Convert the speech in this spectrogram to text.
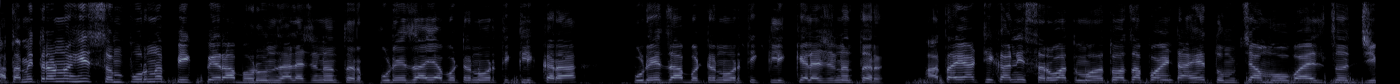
आता मित्रांनो ही संपूर्ण पीक पेरा भरून झाल्याच्यानंतर पुढे जा या बटनवरती क्लिक करा. पुढे जा बटनवरती क्लिक केल्याच्यानंतर आता या ठिकाणी सर्वात महत्त्वाचा पॉईंट आहे तुमच्या मोबाईलचं जी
